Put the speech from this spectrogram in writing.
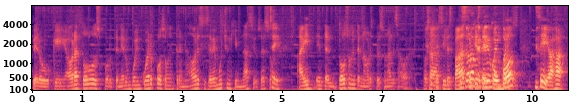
pero que ahora todos por tener un buen cuerpo son entrenadores y se ve mucho en gimnasios eso. Sí. Hay entre- todos son entrenadores personales ahora. O sea, si les pagas porque que estén con vos, sí, ajá.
